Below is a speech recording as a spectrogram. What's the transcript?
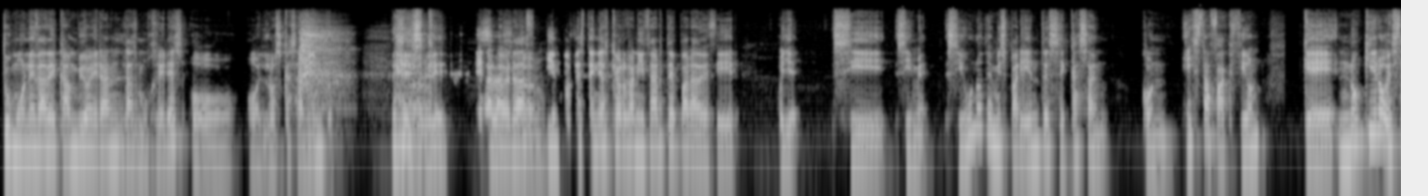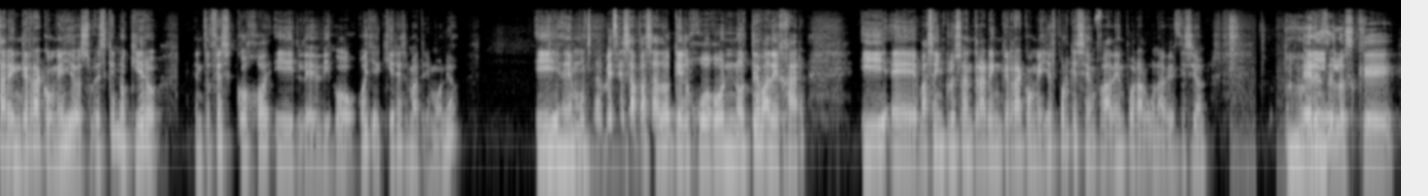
tu moneda de cambio eran las mujeres o, o los casamientos. es que era Sí, la verdad. claro. Y entonces tenías que organizarte para decir, oye, si, si, me, si uno de mis parientes se casan con esta facción, que no quiero estar en guerra con ellos, es que no quiero. Entonces cojo y le digo, oye, ¿quieres matrimonio? Y eh, muchas veces ha pasado que el juego no te va a dejar y eh, vas a incluso entrar en guerra con ellos porque se enfaden por alguna decisión. ¿Eres Y- de los que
